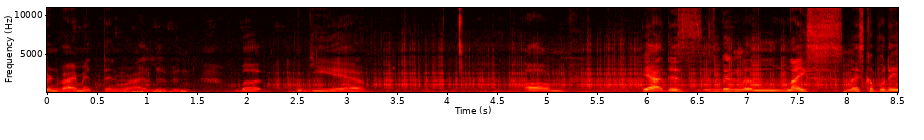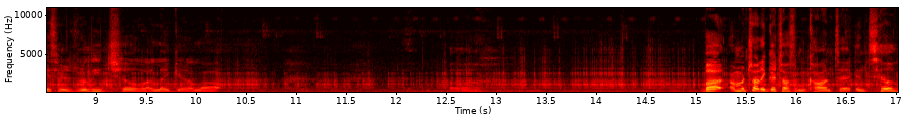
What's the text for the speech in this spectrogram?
environment than where I live in. But yeah, um, yeah, this it's been a nice nice couple days here. It's really chill. I like it a lot. Uh, but I'm gonna try to get y'all some content. Until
